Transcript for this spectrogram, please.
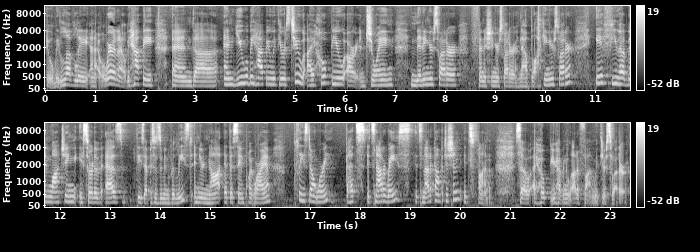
it will be lovely, and I will wear it and I will be happy, and, uh, and you will be happy with yours too. I hope you are enjoying knitting your sweater, finishing your sweater, and now blocking your sweater. If you have been watching sort of as these episodes have been released and you're not at the same point where I am, please don't worry that's it's not a race it's not a competition it's fun. So i hope you're having a lot of fun with your sweater.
